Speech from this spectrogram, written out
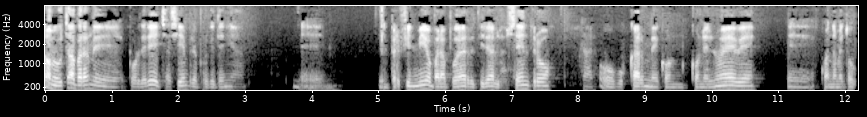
No, me gustaba pararme por derecha siempre porque tenía el perfil mío para poder retirar los centros o buscarme con, con el 9 eh, cuando me tocó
